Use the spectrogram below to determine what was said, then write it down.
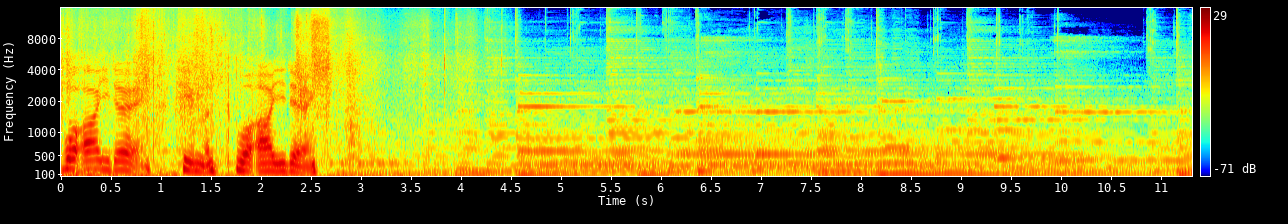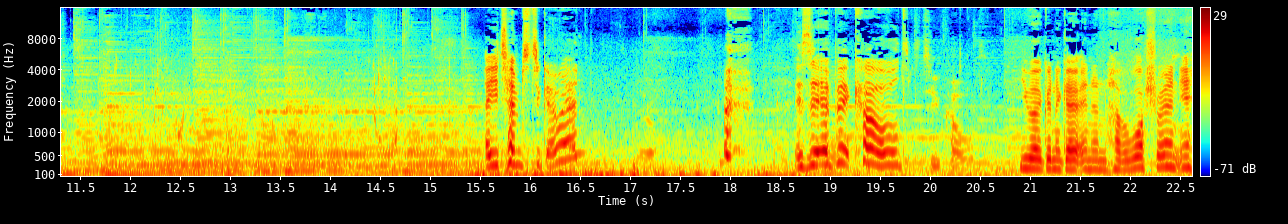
what are you doing? Human, what are you doing? Are you tempted to go in? Is it a bit cold? It's too cold. You were going to go in and have a wash, weren't you?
